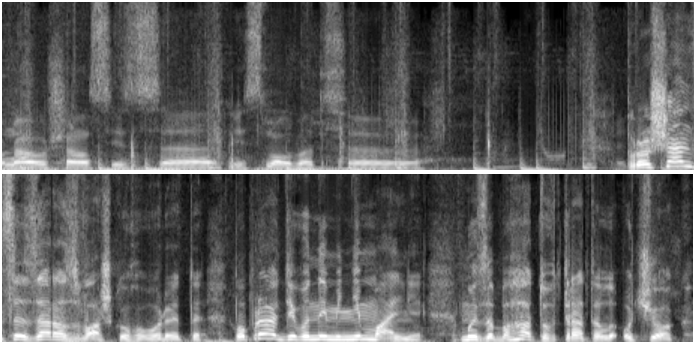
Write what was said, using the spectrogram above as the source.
On our chance is uh, is small, but uh, Про шанси зараз важко говорити. По правді вони мінімальні. Ми забагато втратили очок.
